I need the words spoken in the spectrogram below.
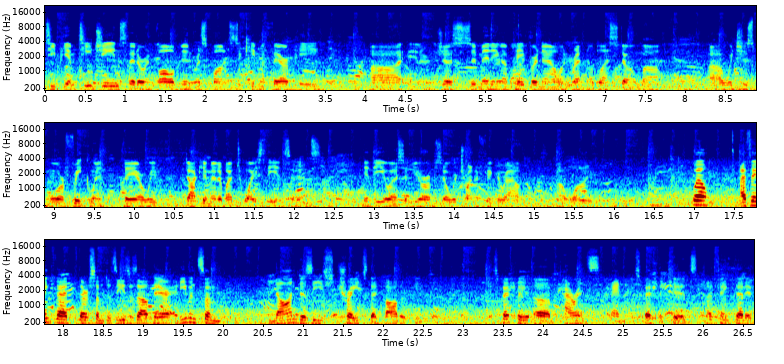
TPMT genes that are involved in response to chemotherapy, uh, and are just submitting a paper now on retinoblastoma, uh, which is more frequent there. We've documented about twice the incidence in the US and Europe, so we're trying to figure out uh, why. Well, I think that there are some diseases out there and even some non disease traits that bother people, especially uh, parents and especially kids. And I think that it,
